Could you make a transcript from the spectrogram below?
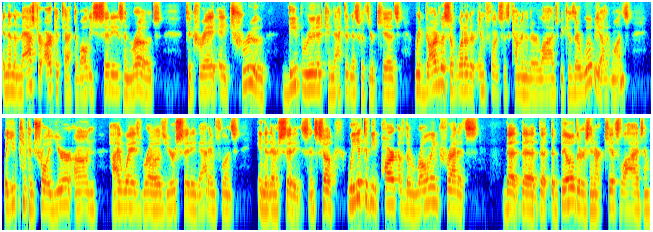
and then the master architect of all these cities and roads to create a true deep rooted connectedness with your kids regardless of what other influences come into their lives because there will be other ones but you can control your own highways roads your city that influence into their cities. And so we get to be part of the rolling credits the the the, the builders in our kids lives and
